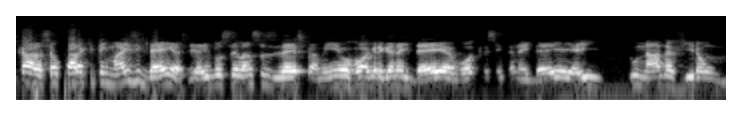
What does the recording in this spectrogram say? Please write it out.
cara, você é o cara que tem mais ideias, e aí você lança as ideias para mim, eu vou agregando a ideia, vou acrescentando a ideia, e aí do nada vira um,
